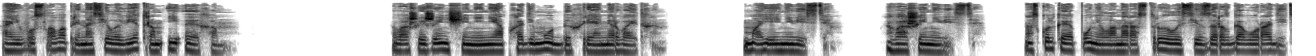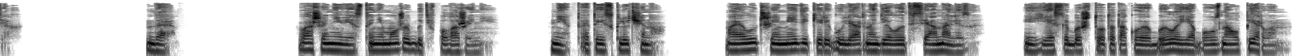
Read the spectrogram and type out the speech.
а его слова приносило ветром и эхом. «Вашей женщине необходим отдых, Риамер Вайтхен. Моей невесте. Вашей невесте. Насколько я понял, она расстроилась из-за разговора о детях. Да, Ваша невеста не может быть в положении. Нет, это исключено. Мои лучшие медики регулярно делают все анализы. И если бы что-то такое было, я бы узнал первым.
